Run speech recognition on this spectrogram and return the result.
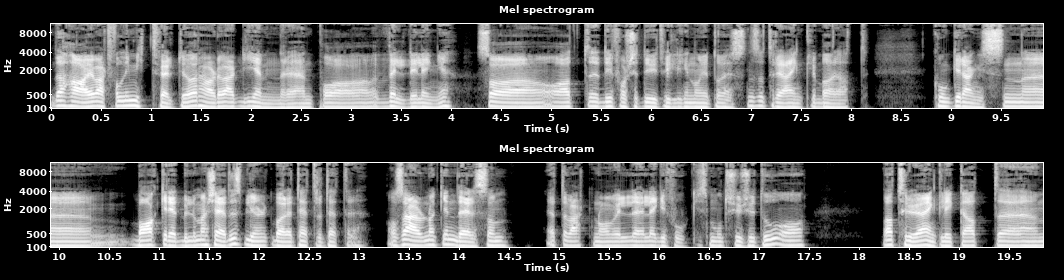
det har i hvert fall i midtfeltet i år har det vært jevnere enn på veldig lenge. Så, og at de fortsetter utviklingen nå utover høsten, så tror jeg egentlig bare at konkurransen eh, bak Red Bull og Mercedes blir nok bare tettere og tettere. Og så er det nok en del som etter hvert nå vil legge fokus mot 2022, og da tror jeg egentlig ikke at eh,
